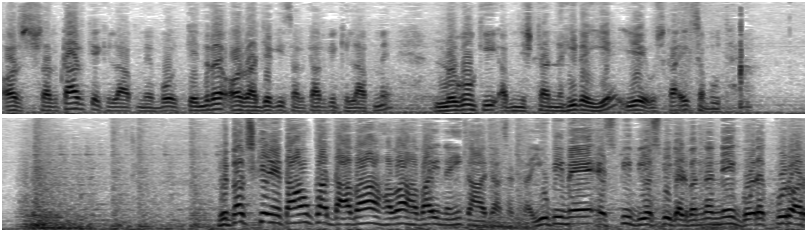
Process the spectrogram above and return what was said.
और सरकार के खिलाफ में, वो केंद्र और राज्य की सरकार के खिलाफ में लोगों की अब निष्ठा नहीं रही है, ये उसका एक सबूत है। विपक्ष के नेताओं का दावा हवा हवाई नहीं कहा जा सकता। यूपी में एसपी, बीएसपी गठबंधन ने गोरखपुर और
